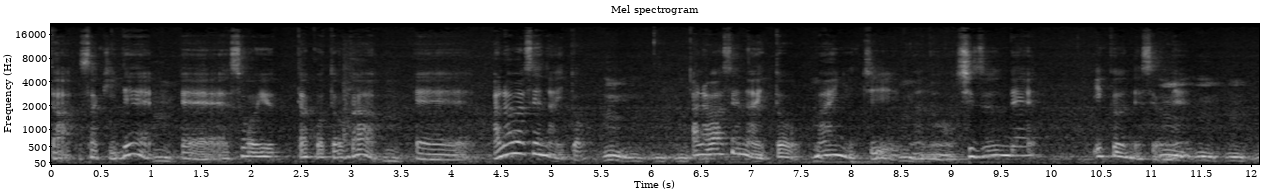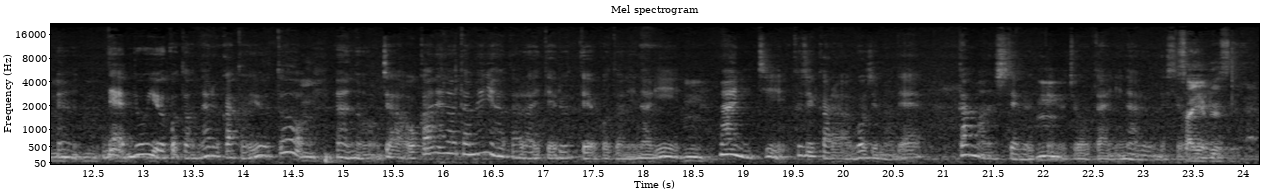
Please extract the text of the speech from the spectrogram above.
た先で、うん。えーそういったことが、えー表せないと。うんうんうんうん。表せないと毎日、うん。あの沈んでいくんですよね。うんうんうんうんうん、でどういうことになるかというと、ん。あのじゃあお金のために働いてるっていうことになり、うん。毎日9時から5時まで我慢してるっていう状態になるんですよ、最悪ですよね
